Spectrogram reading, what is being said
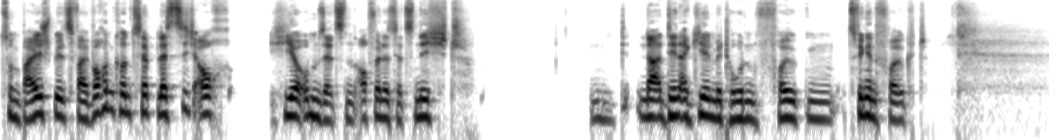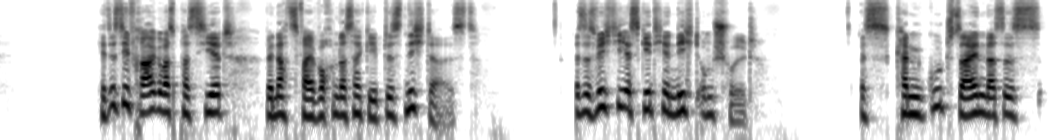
zum Beispiel Zwei-Wochen-Konzept lässt sich auch hier umsetzen, auch wenn es jetzt nicht den agilen Methoden folgen, zwingend folgt. Jetzt ist die Frage, was passiert, wenn nach zwei Wochen das Ergebnis nicht da ist. Es ist wichtig, es geht hier nicht um Schuld. Es kann gut sein, dass es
